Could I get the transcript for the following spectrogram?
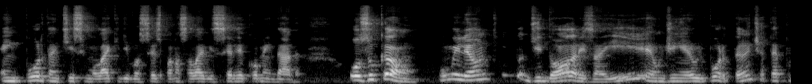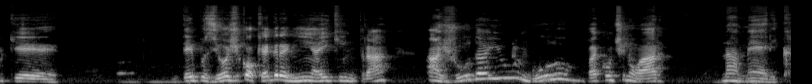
É importantíssimo o like de vocês para nossa live ser recomendada. Ô Zucão, um milhão de dólares aí é um dinheiro importante, até porque em tempos de hoje, qualquer graninha aí que entrar ajuda e o Angulo vai continuar na América.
